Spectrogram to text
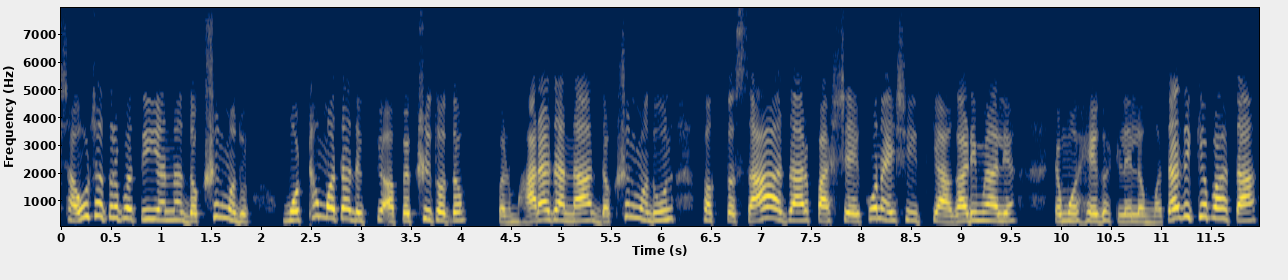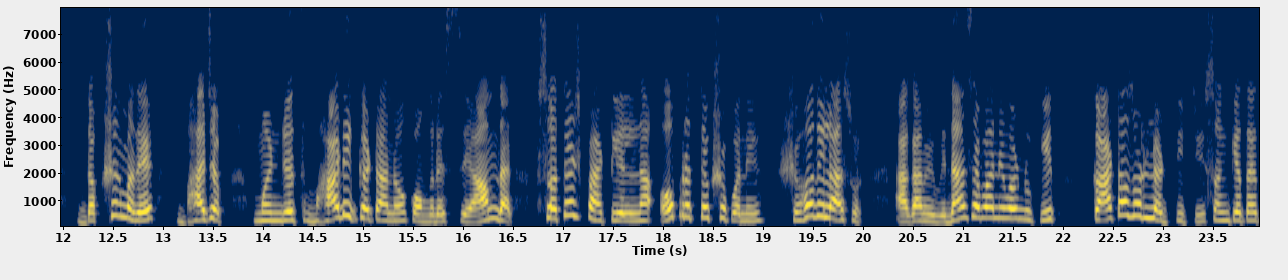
शाहू छत्रपती यांना दक्षिणमधून मोठं मताधिक्य अपेक्षित होतं पण महाराजांना दक्षिणमधून फक्त सहा हजार पाचशे एकोणऐंशी इतकी आघाडी मिळाली आहे. त्यामुळे हे घटलेलं मताधिक्य पाहता दक्षिणमध्ये भाजप म्हणजेच महाडिक गटानं काँग्रेसचे आमदार सतेज पाटीलना अप्रत्यक्षपणे शह दिला असून आगामी विधानसभा निवडणुकीत काटाजोड लढतीची संकेत आहेत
